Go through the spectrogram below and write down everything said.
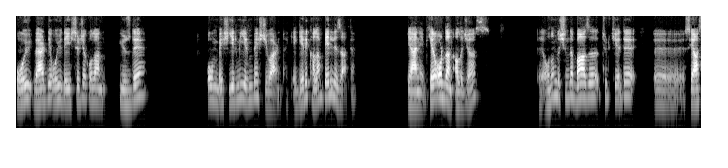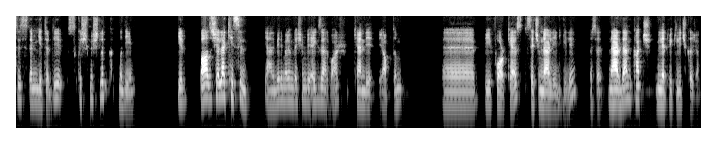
oy verdiği oyu değiştirecek olan yüzde 15, 20, 25 civarında. E, geri kalan belli zaten. Yani bir kere oradan alacağız. E, onun dışında bazı Türkiye'de e, siyasi sistemin getirdiği sıkışmışlık mı diyeyim? Bir bazı şeyler kesin. Yani benim önümde şimdi bir Excel var. Kendi yaptığım e, bir forecast seçimlerle ilgili. Mesela nereden kaç milletvekili çıkacak?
